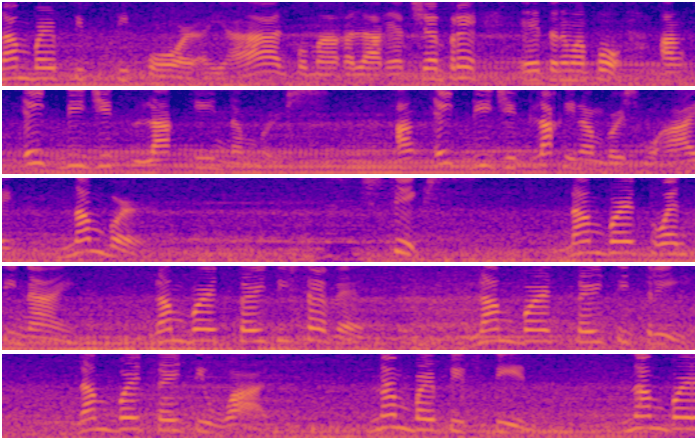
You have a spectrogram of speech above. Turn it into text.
number 54. Ayan po mga kalaki. At syempre, ito naman po, ang 8-digit lucky numbers. Ang 8-digit lucky numbers mo ay number 6, number 29, number 37, number 33, number 31, number 15, number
